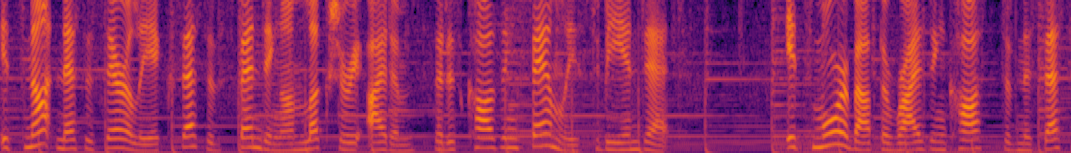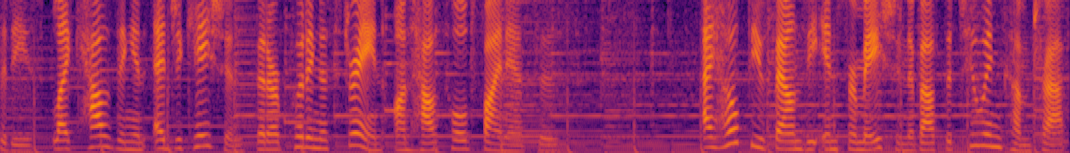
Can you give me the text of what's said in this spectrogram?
it's not necessarily excessive spending on luxury items that is causing families to be in debt. It's more about the rising costs of necessities like housing and education that are putting a strain on household finances. I hope you found the information about the two income trap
